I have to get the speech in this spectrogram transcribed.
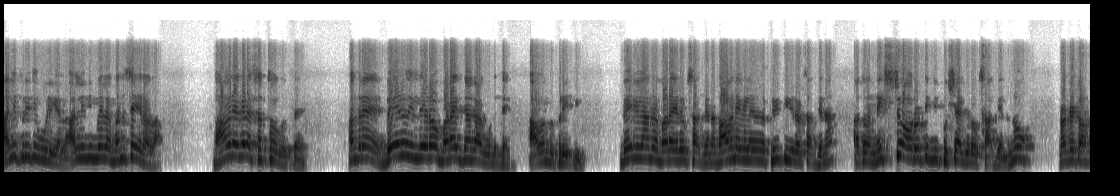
ಅಲ್ಲಿ ಪ್ರೀತಿ ಉಳಿಯಲ್ಲ. ಅಲ್ಲಿ ನಿಮ್ಮ ಮೇಲೆ ಮನಸ್ಸೇ ಇರಲ್ಲ. ಭಾವನೆಗಳೇ ಸತ್ತು ಹೋಗುತ್ತೆ ಅಂದ್ರೆ ಬೇರು ಇಲ್ಲದೆ ಇರೋ ಮರ ಇದ್ದಂಗ ಆಗ್ಬಿಡುತ್ತೆ ಆ ಒಂದು ಪ್ರೀತಿ. ಬೇರಿಲ್ಲ ಅಂದ್ರೆ ಮರ ಇರೋಕ್ ಸಾಧ್ಯನ? ಭಾವನೆಗಳಿಂದ ಪ್ರೀತಿ ಇರೋಕ್ ಸಾಧ್ಯನಾ? ಅಥವಾ ನೆಕ್ಸ್ಟ್ ಅವರೊಟ್ಟಿಗೆ ನೀವು ಖುಷಿಯಾಗಿರೋಕ್ ಸಾಧ್ಯನೂ? ನಾಟ್ ಎಟ್ ಆಲ್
